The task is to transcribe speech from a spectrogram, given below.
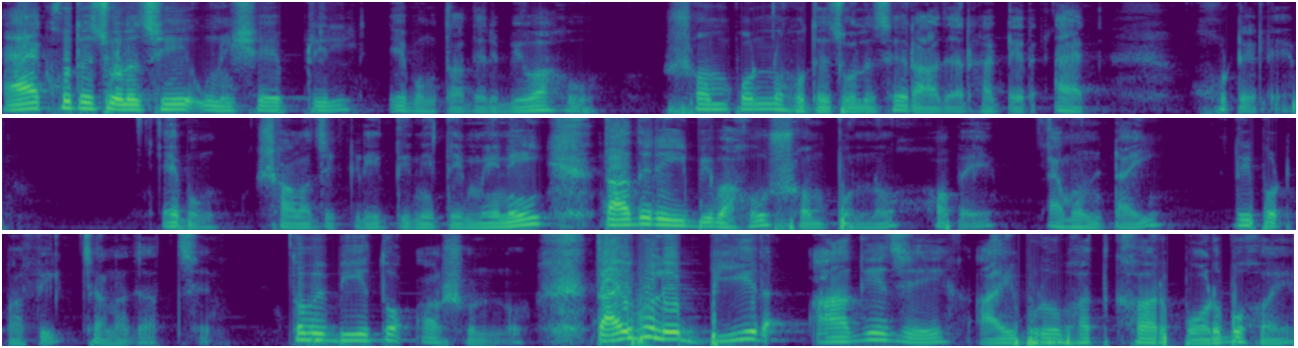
এক হতে চলেছে উনিশে এপ্রিল এবং তাদের বিবাহ সম্পন্ন হতে চলেছে রাজারহাটের এক হোটেলে এবং সামাজিক রীতিনীতি মেনেই তাদের এই বিবাহ সম্পন্ন হবে এমনটাই রিপোর্ট মাফিক জানা যাচ্ছে। তবে বিয়ে তো আসন্ন। তাই বলে বিয়ের আগে যে আইবুড়ো ভাত খাওয়ার পর্ব হয়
